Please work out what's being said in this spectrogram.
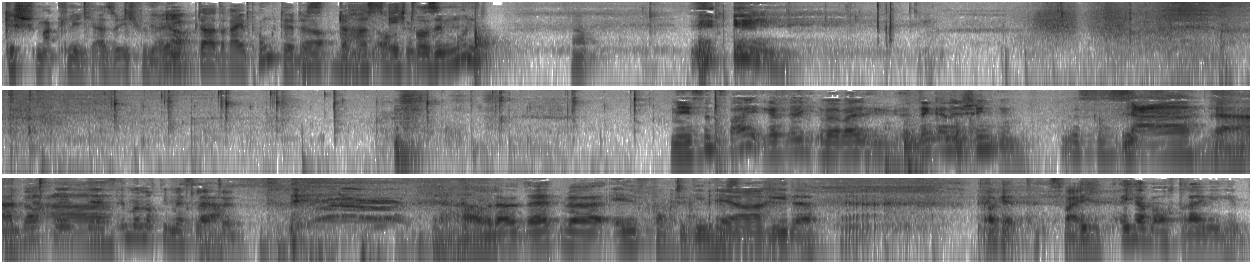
geschmacklich. Also ich gebe ja. da drei Punkte. Das, Ja, da hast echt geben. was im Mund. Ja. Nee, es sind zwei, ganz ehrlich, aber weil, denk an den Schinken. Das ist, Ja, Ja, doch, Der, der ist immer noch die Messlatte. ja aber da, da hätten wir elf Punkte geben müssen. Ja. Jeder. Okay. Zwei. Ich, ich habe auch drei gegeben.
